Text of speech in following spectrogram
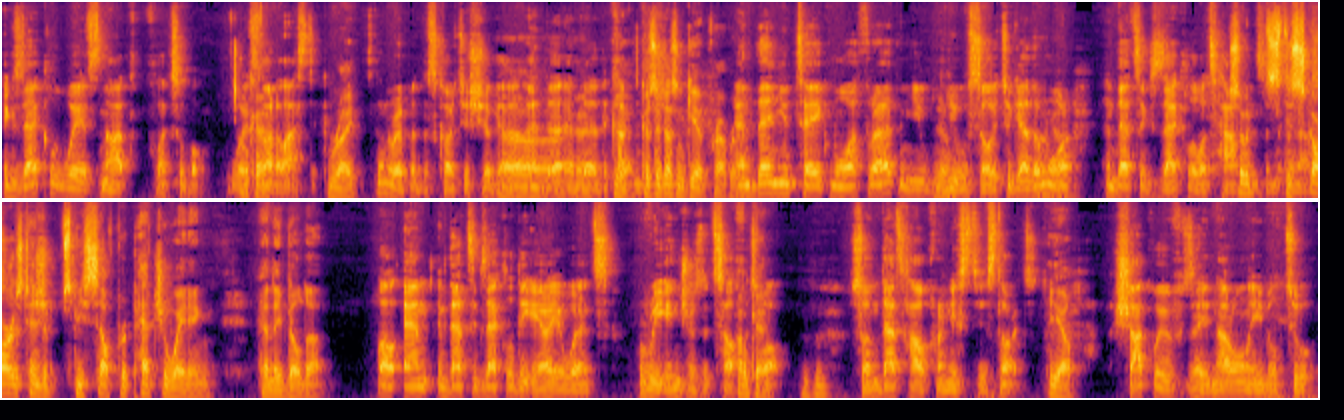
Exactly where it's not flexible, where it's not elastic. Right. It's gonna rip at the scar tissue, uh, at the, at the, the cotton Because it doesn't give properly. and then you take more thread and you, you sew it together more. And that's exactly what's happening. so it's, the scars tend to be self-perpetuating and they build up. Well, and, and that's exactly the area where it's re-injures itself Okay. as well. So that's how chronicity starts. Yeah. Shockwaves, they not only able to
